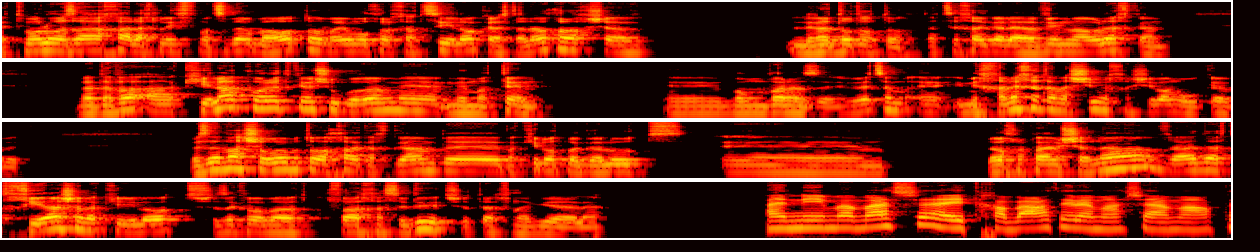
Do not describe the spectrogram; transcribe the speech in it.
אתמול הוא עזר לך להחליף מצבר באוטו והיום הוא אוכל חצי, לא אוקיי, אז אתה לא יכול עכשיו לנדות אותו, אתה צריך רגע להבין מה הולך כאן. והקהילה פועלת כאיזשהו גורם אה, ממתן אה, במובן הזה, בעצם היא מחנכת אנשים לחשיבה מורכבת. וזה מה שרואים אותו אחר כך, גם בקהילות בגלות, לאורך אלפיים שנה ועד התחייה של הקהילות שזה כבר בתקופה החסידית שתכף נגיע אליה. אני ממש התחברתי למה שאמרת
